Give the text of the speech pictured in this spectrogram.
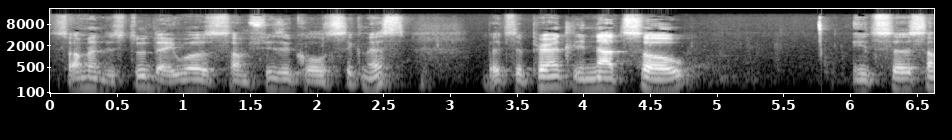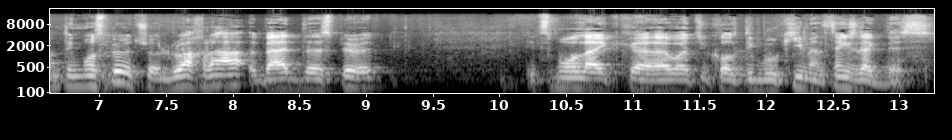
Some understood that it was some physical sickness, but it's apparently not so it's uh, something more spiritual. Ruach Ra, bad uh, spirit. It's more like uh, what you call dibukim and things like this.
